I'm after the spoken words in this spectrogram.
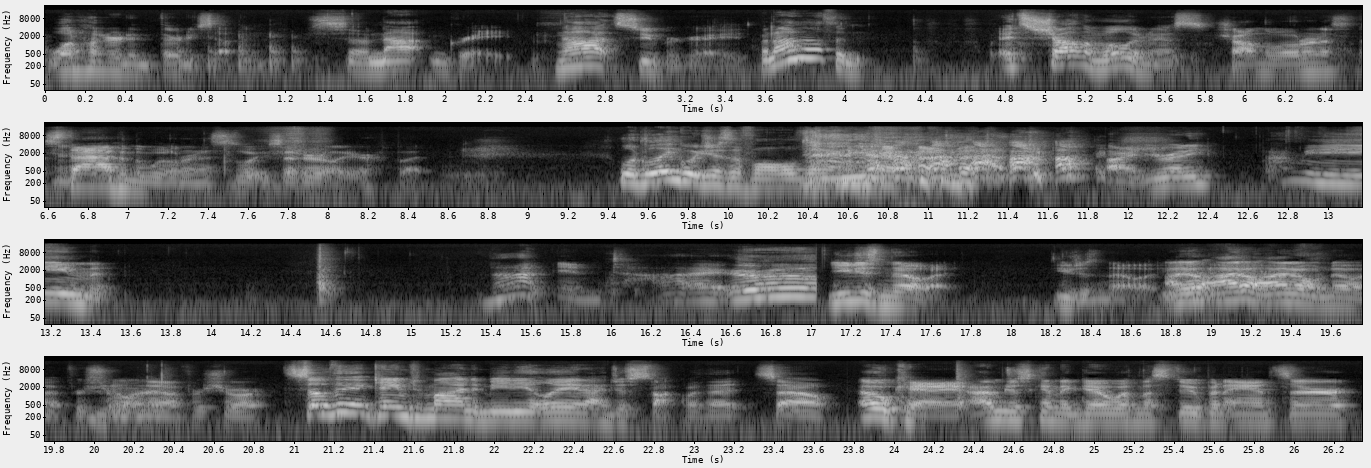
137. so not great, Not super great. but not nothing. It's shot in the wilderness. Shot in the wilderness. Stab in the wilderness is what you said earlier. But Look, language is evolving. All right, you ready? I mean, not entire. You just know it. You just know it. I don't I don't I don't know it for You sure. don't know for sure. Something that came to mind immediately and I just stuck with it. So, Okay, I'm just gonna go with my stupid answer.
